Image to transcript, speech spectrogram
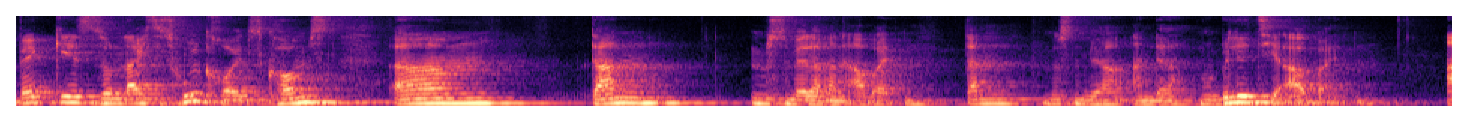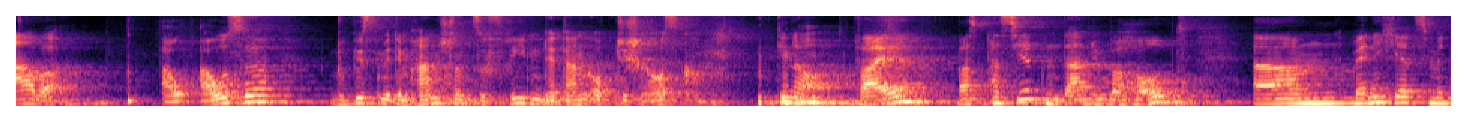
weggehst, so ein leichtes Hohlkreuz kommst, ähm, dann müssen wir daran arbeiten. Dann müssen wir an der Mobility arbeiten. Aber. Au außer du bist mit dem Handstand zufrieden, der dann optisch rauskommt. Genau, weil was passiert denn dann überhaupt, ähm, wenn ich jetzt mit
